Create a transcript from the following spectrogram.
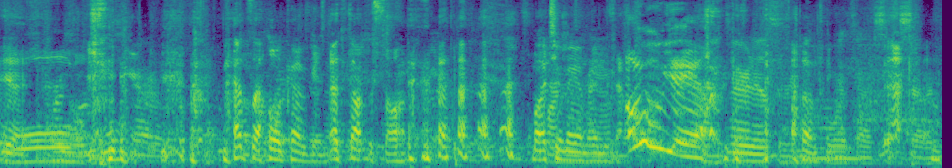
Yeah. that's the Hulk Hogan. That's not the song. Macho Man Randy Savage. Oh yeah! there it is. Four, five, six, seven.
